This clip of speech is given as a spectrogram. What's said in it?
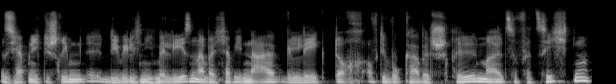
also ich habe nicht geschrieben, äh, die will ich nicht nicht mehr lesen, aber ich habe ihn nahegelegt, doch auf die Vokabel schrill mal zu verzichten.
